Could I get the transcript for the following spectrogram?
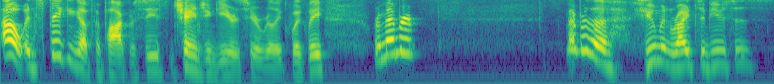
Oh, and speaking of hypocrisies, changing gears here really quickly. Remember remember the human rights abuses?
